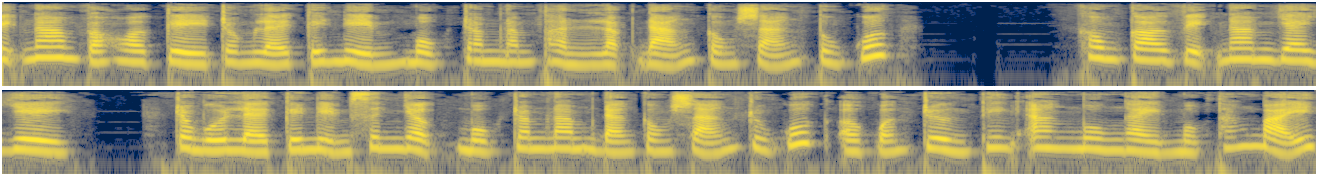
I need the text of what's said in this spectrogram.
Việt Nam và Hoa Kỳ trong lễ kỷ niệm 100 năm thành lập Đảng Cộng sản Trung Quốc. Không coi Việt Nam ra gì. Trong buổi lễ kỷ niệm sinh nhật 100 năm Đảng Cộng sản Trung Quốc ở quảng trường Thiên An Môn ngày 1 tháng 7,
